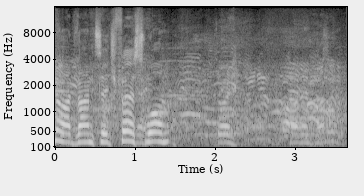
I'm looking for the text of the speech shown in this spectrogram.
No advantage. First one. Keep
